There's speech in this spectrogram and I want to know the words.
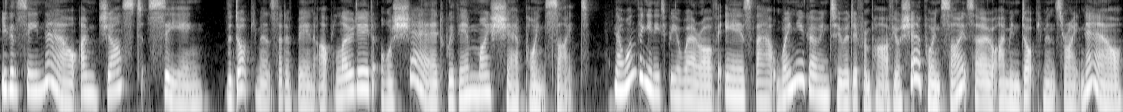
you can see now I'm just seeing the documents that have been uploaded or shared within my SharePoint site. Now, one thing you need to be aware of is that when you go into a different part of your SharePoint site, so I'm in documents right now,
